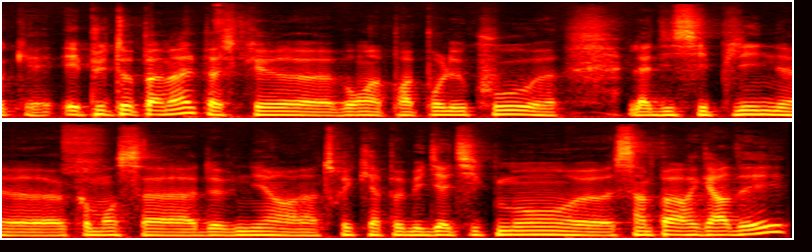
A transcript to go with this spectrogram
Ok, et plutôt pas mal parce que euh, bon après pour le coup euh, la discipline euh, commence à devenir un truc un peu médiatiquement sympa à regarder,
